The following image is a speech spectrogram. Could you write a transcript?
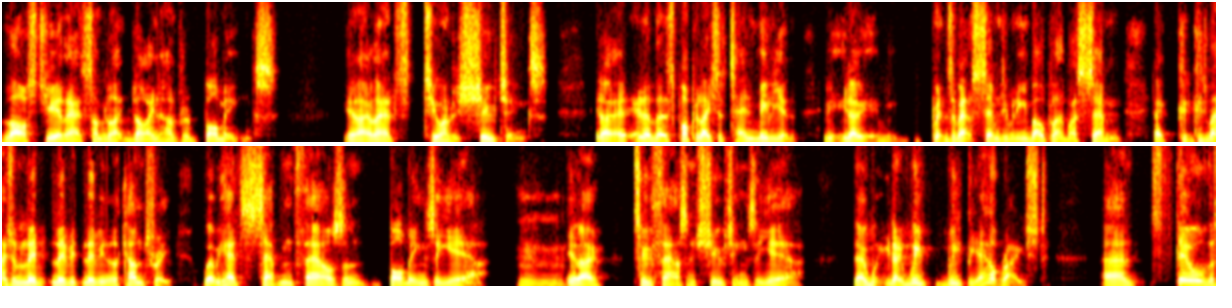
last year they had something like 900 bombings. You know, they had 200 shootings. You know, you know, there's a population of 10 million. You know, Britain's about 70 million. You multiply it by seven. You know, could, could you imagine live, live, living in a country where we had 7,000 bombings a year? Hmm. You know, 2,000 shootings a year. You know, we, you know, we we'd be outraged, and still the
